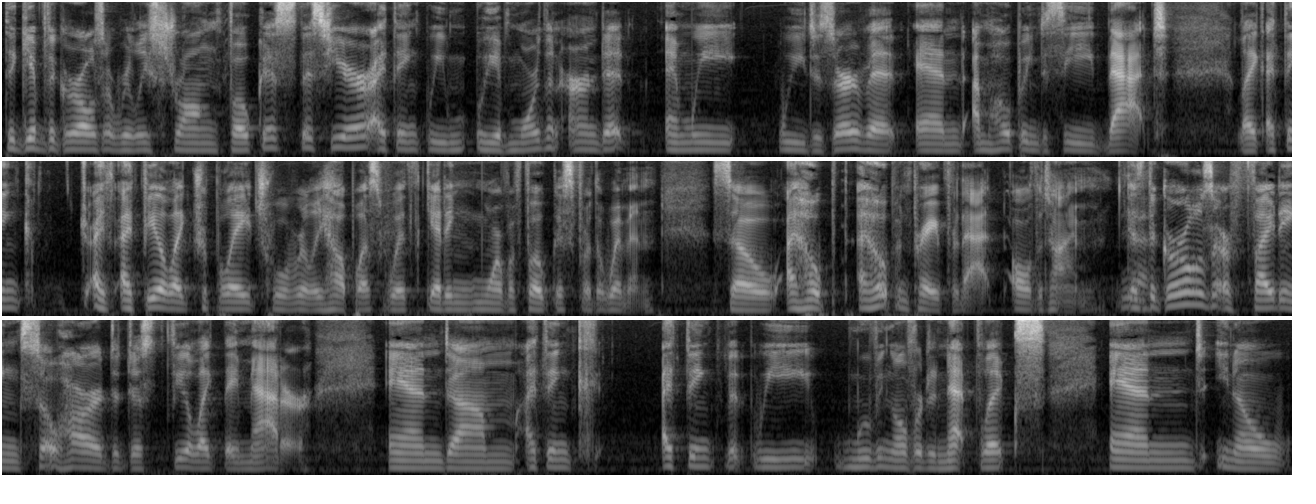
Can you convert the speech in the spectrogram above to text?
to give the girls a really strong focus this year, I think we we have more than earned it, and we we deserve it, and I'm hoping to see that. Like I think I, I, feel like Triple H will really help us with getting more of a focus for the women. So I hope I hope and pray for that all the time because yeah. the girls are fighting so hard to just feel like they matter, and um, I think I think that we moving over to Netflix and you know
